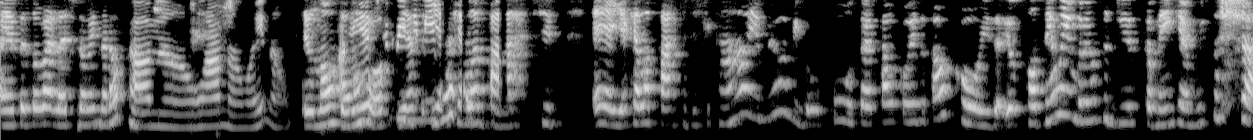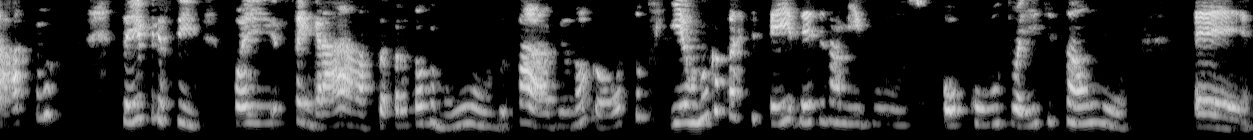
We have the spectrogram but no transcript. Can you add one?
Aí a pessoa vai lá e te dá um hidratante. Ah, não, ah, não, aí não. Eu não, eu não é gosto. E, essa- e inimigo aquela né? parte... É, e aquela parte de ficar, ai, meu amigo oculto é tal coisa, tal coisa. Eu só tenho lembrança disso também, que é muito chato. Sempre assim, foi sem graça para todo mundo, sabe? Eu não gosto. E eu nunca participei desses amigos ocultos aí que são é,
